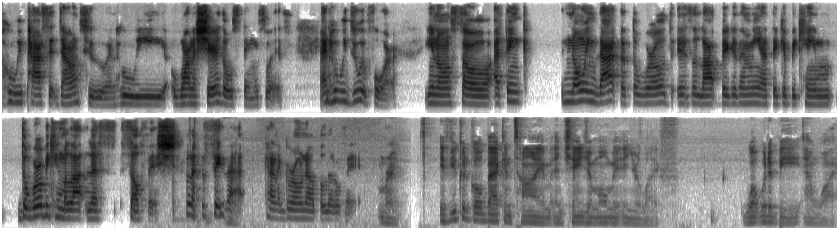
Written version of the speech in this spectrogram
who we pass it down to and who we want to share those things with and who we do it for. You know, so I think knowing that that the world is a lot bigger than me, I think it became the world became a lot less selfish. Let's say that kind of grown up a little bit. Right. If you could go back in time and change a moment in your life, what would it be and why?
